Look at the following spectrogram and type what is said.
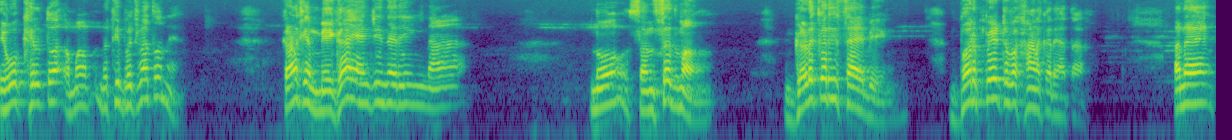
એવો ખેલ તો આમાં નથી ભજવાતો ને? કારણ કે મેઘા એન્જિનિયરિંગના નો સંસદમાં ગડકરી સાહેબે ભરપેટ વખાણ કર્યા હતા. અને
